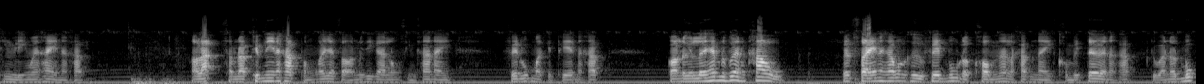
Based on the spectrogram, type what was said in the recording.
ทิ้งลิงก์ไว้ให้นะครับ เอาละสำหรับคลิปนี้นะครับ ผมก็จะสอนวิธีการลงสินค้าใน Facebook Marketplace นะครับ ก่อนอื่นเลยให้เพื่อนๆเข้าเว็บไซต์นะครับก็คือ facebook.com นั่นแหละครับในคอมพิวเตอร์นะครับหรือว่าโน้ตบุ๊ก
